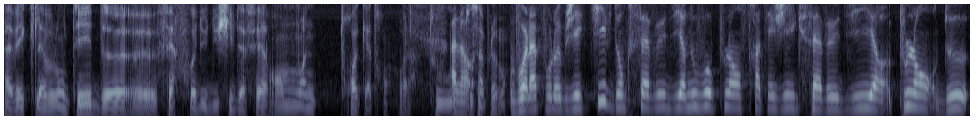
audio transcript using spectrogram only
avec la volonté de faire x2 du chiffre d'affaires en moins de 3-4 ans. Voilà, tout, tout, simplement. Voilà pour l'objectif. Donc ça veut dire nouveau plan stratégique, ça veut dire plan de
